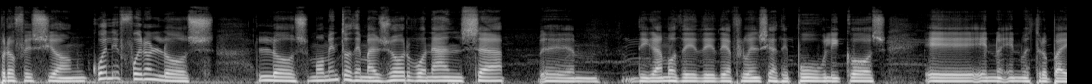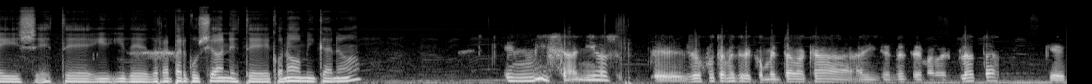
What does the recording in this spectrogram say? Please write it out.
profesión, ¿cuáles fueron los, los momentos de mayor bonanza, em, digamos, de, de, afluencias de públicos eh, en, en, nuestro país este, y, de, repercusión este, económica, no? En mis años, eh, yo justamente le comentaba acá al intendente de Mar del Plata que,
